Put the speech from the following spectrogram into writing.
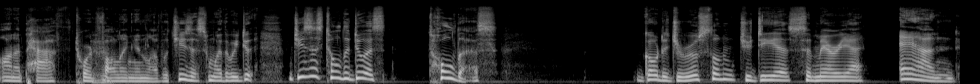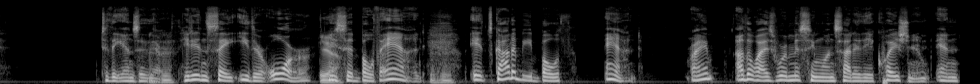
on a path toward Mm-hmm. falling in love with Jesus. And whether we do Jesus told to do us told us go to Jerusalem, Judea, Samaria, and to the ends of the earth. He didn't say either or. Mm-hmm. Yeah. He said both and. It's got to be both and, right? Otherwise, we're missing one side of the equation. And, and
